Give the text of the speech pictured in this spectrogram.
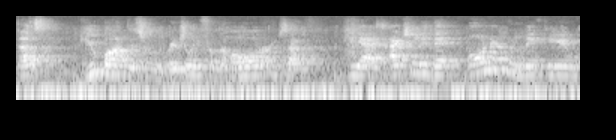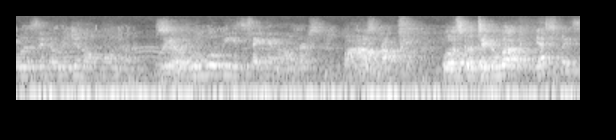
That's, You bought this from originally from the homeowner, is that? yes, actually the owner who lived here was an original owner. So we will be second owners of this property. Well, let's go take a look. Yes, please.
